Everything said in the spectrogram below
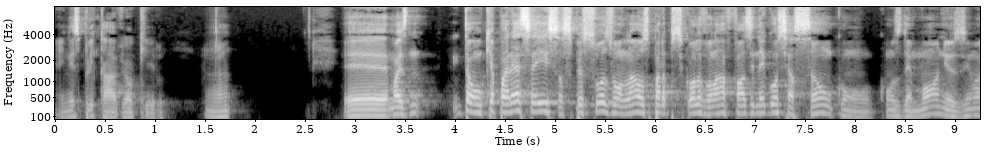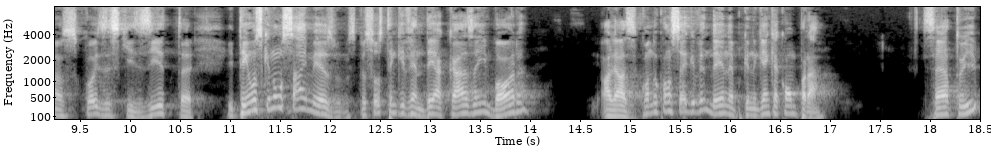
é inexplicável aquilo. Né? É, mas então o que aparece é isso: as pessoas vão lá, os parapsicólogos vão lá, fazem negociação com, com os demônios e umas coisas esquisitas. E tem uns que não saem mesmo. As pessoas têm que vender a casa e ir embora. Aliás, quando consegue vender, né? Porque ninguém quer comprar. Certo? E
